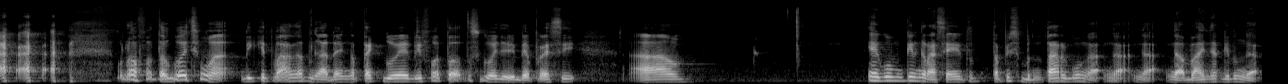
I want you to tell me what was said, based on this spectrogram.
Udah foto gue cuma dikit banget nggak ada yang ngetek gue di foto terus gue jadi depresi. Um, ya gue mungkin ngerasain itu tapi sebentar gue nggak nggak nggak nggak banyak gitu nggak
